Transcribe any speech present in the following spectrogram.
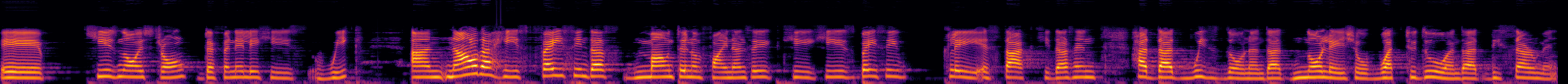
Uh, he is not strong, definitely he is weak. And now that he is facing that mountain of finances, he, he is basically stuck. He doesn't have that wisdom and that knowledge of what to do and that discernment.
